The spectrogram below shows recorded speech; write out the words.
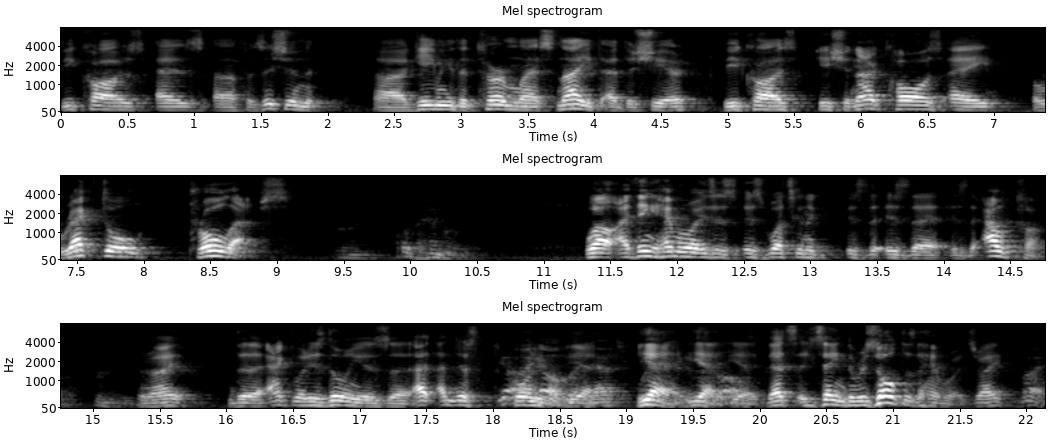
because, as a physician uh, gave me the term last night at the shiur, because he should not cause a rectal prolapse. It's called the hemorrhoid. Well, I think hemorrhoids is, is what's going to is the is the is the outcome, right? The act what he's doing is uh, I, am just yeah, quoting. Know, yeah, yeah, yeah, yeah. That's he's saying the result is the hemorrhoids, right? Right.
